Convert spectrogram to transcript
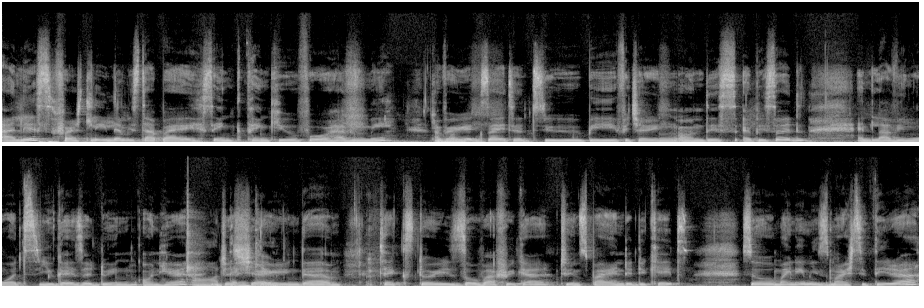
Alice. Firstly, let me start by saying thank you for having me. I'm very excited to be featuring on this episode and loving what you guys are doing on here. Oh, Just sharing you. the tech stories of Africa to inspire and educate. So, my name is Mercy Thira.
